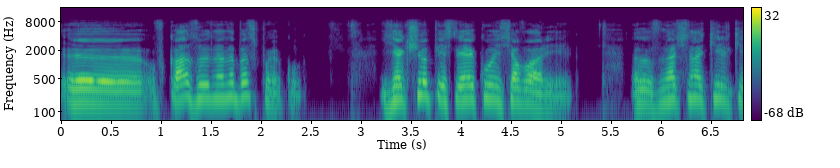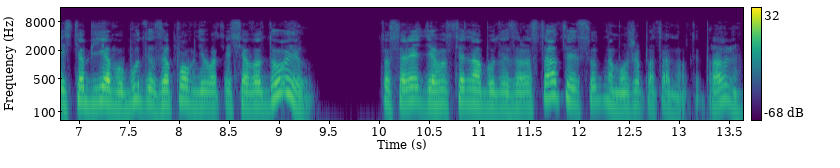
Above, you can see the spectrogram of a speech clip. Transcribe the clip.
е, вказує на небезпеку. Якщо після якоїсь аварії е, значна кількість об'єму буде заповнюватися водою, то середня густина буде зростати і судно може потонути. Правильно?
